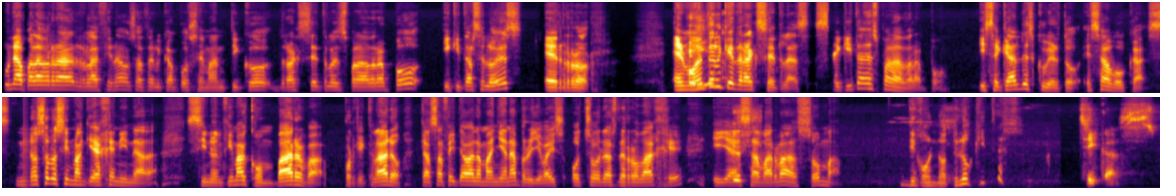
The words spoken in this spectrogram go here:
una palabra relacionada vamos a hacer el campo semántico drag settlers para drapo y quitárselo es error el momento en el que drag settlers se quita de esparadrapo y se queda al descubierto esa boca, no solo sin maquillaje ni nada, sino encima con barba, porque claro, te has afeitado a la mañana, pero lleváis ocho horas de rodaje y ya esa barba asoma. Digo, no te lo quites. Chicas,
